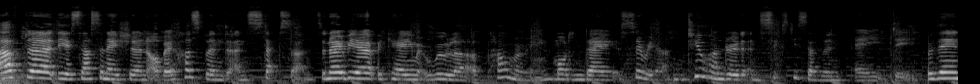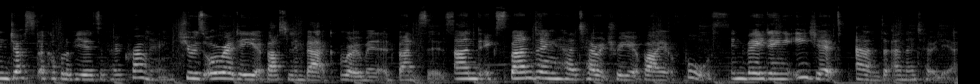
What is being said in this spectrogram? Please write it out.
After the assassination of a husband and stepson, Zenobia became ruler of Palmyrene, modern-day Syria, in 267 AD. Within just a couple of years of her crowning, she was already battling back Roman advances and expanding her territory by force, invading Egypt and Anatolia.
